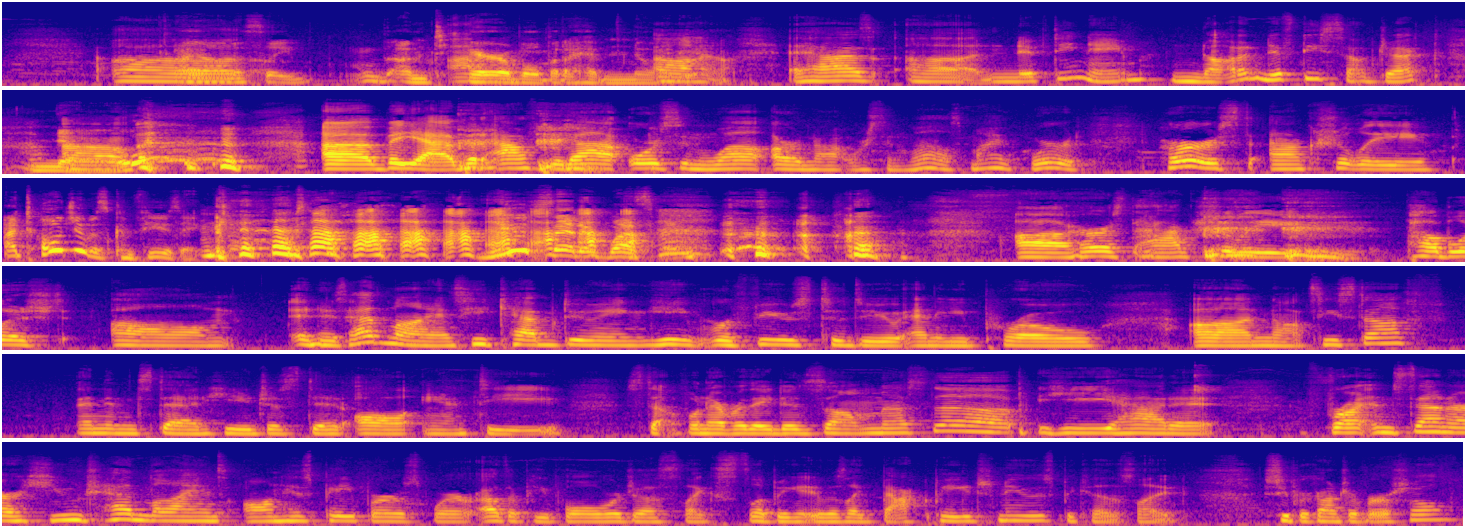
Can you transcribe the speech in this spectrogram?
Uh, I honestly, I'm terrible, but I have no I idea. It has a nifty name, not a nifty subject. No. Um, uh, but yeah, but after that, Orson Welles, or not Orson Welles, my word, Hearst actually I told you it was confusing. you said it wasn't. uh, Hearst actually published um, in his headlines. He kept doing. He refused to do any pro uh, Nazi stuff, and instead he just did all anti stuff. Whenever they did something messed up, he had it front and center, huge headlines on his papers where other people were just like slipping it. It was like back page news because like super controversial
